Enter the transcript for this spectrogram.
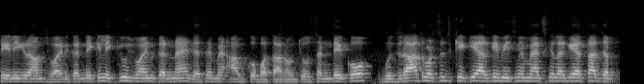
टेलीग्राम ज्वाइन करने के लिए क्यों ज्वाइन करना है? जैसे मैं आपको बता रहा हूँ, जो संडे को गुजरात वर्सेज के के बीच में मैच खेला गया था, जब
